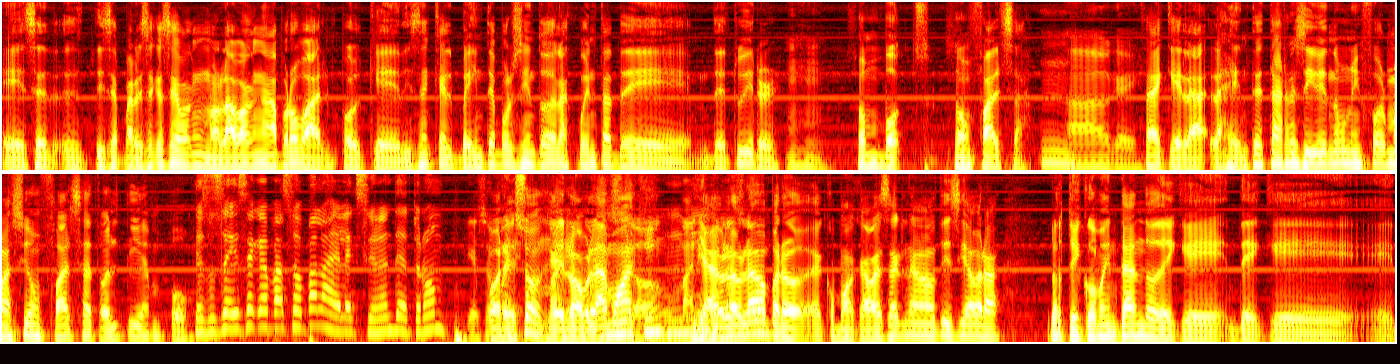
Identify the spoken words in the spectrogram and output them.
eh, se, eh, dice, parece que se van, no la van a aprobar porque dicen que el 20% de las cuentas de, de Twitter. Ujú. Son bots, son falsas. Mm. Ah, ok. O sea, que la, la gente está recibiendo una información falsa todo el tiempo. Eso se dice que pasó para las elecciones de Trump. Por eso, que lo hablamos aquí, ya lo hablamos, pero eh, como acaba de salir la noticia ahora, lo estoy comentando de que, de que eh,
